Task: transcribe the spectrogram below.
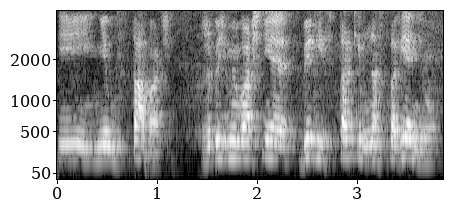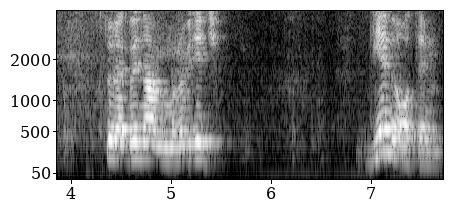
i nie ustawać. Żebyśmy właśnie byli w takim nastawieniu, które by nam, może powiedzieć, wiemy o tym,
